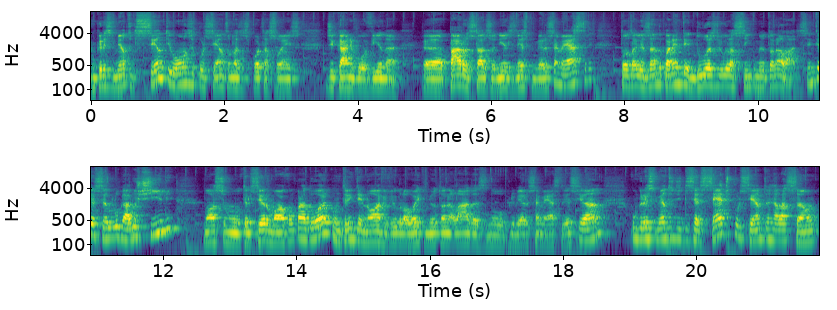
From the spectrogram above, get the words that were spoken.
um crescimento de 111% nas exportações de carne bovina uh, para os Estados Unidos nesse primeiro semestre, totalizando 42,5 mil toneladas. Em terceiro lugar, o Chile, nosso terceiro maior comprador, com 39,8 mil toneladas no primeiro semestre desse ano, com crescimento de 17% em relação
